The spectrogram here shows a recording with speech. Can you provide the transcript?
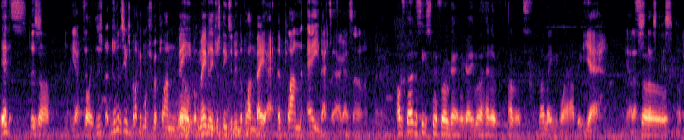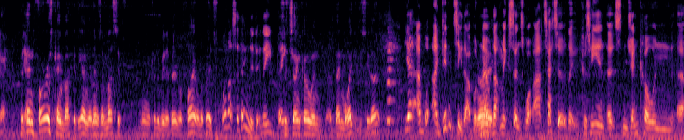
It's There's- bizarre. Yeah, there doesn't seem to be like a much of a plan B, No. but maybe they just need to do the plan B, uh, plan A better. I guess I don't know. Anyway. I was glad to see Smith Rowe getting the game ahead of Havertz. That made me quite happy. Yeah, yeah, that's So- that's nice. Okay, But yeah. then Forest came back at the end, and there was a massive. Well, there could have been a bit of a fight on the pitch. well, that's the thing. They, they, they Zinchenko and Ben White. Did you see that? yeah, I, I didn't see that, but no, Right. that makes sense. What Arteta, because he and uh, Zinchenko and uh,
